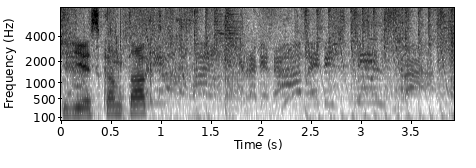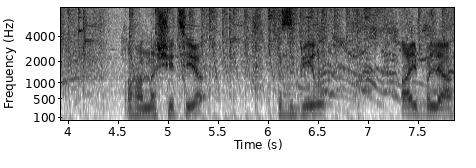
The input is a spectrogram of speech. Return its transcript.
Есть контакт. Ага, на щите. Сбил. Ай, бля.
